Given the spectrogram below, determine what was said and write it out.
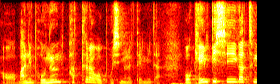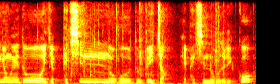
어, 많이 보는 파트라고 보시면 됩니다. 뭐 개인 PC 같은 경우에도 이제 백신 로그들도 있죠. 예, 백신 로그들 있고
